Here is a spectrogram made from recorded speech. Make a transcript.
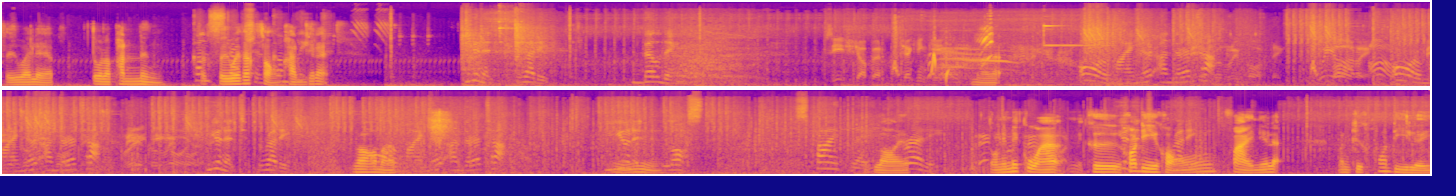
ซื้อไว้เลยครับ ตัวละพันหนึ่งก็ซื้อไว้สักสองคันก็ได้ Unit ready. Building. Siege chopper. Checking in. มาละ Ore miner under attack. Reporting. We are Ore miner under attack. waiting order. Unit ready. ล่อเข้ามาค Ore รับ miner under attack. Unit Mm. lost. Spy plane เรียบร้อยครับ ready. ตรงนี้ไม่กลัวฮะ คือข้อดีของฝ่ายนี้แหละ มันคือข้อดีเลยจ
